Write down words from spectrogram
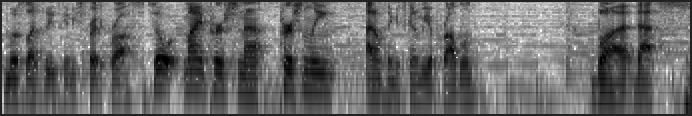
Most likely it's going to be spread across. So my person personally, I don't think it's going to be a problem. But that's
